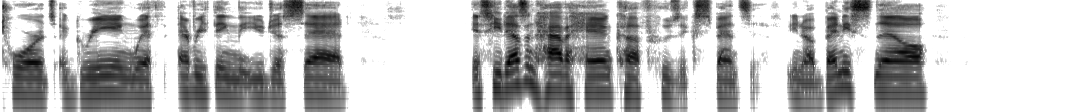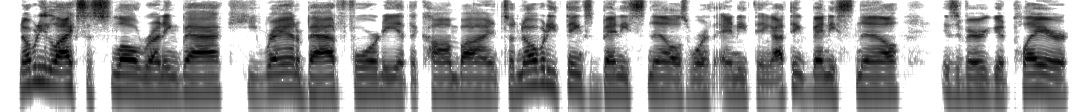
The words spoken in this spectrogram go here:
towards agreeing with everything that you just said is he doesn't have a handcuff who's expensive. You know, Benny Snell, nobody likes a slow running back. He ran a bad 40 at the combine, so nobody thinks Benny Snell is worth anything. I think Benny Snell is a very good player,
